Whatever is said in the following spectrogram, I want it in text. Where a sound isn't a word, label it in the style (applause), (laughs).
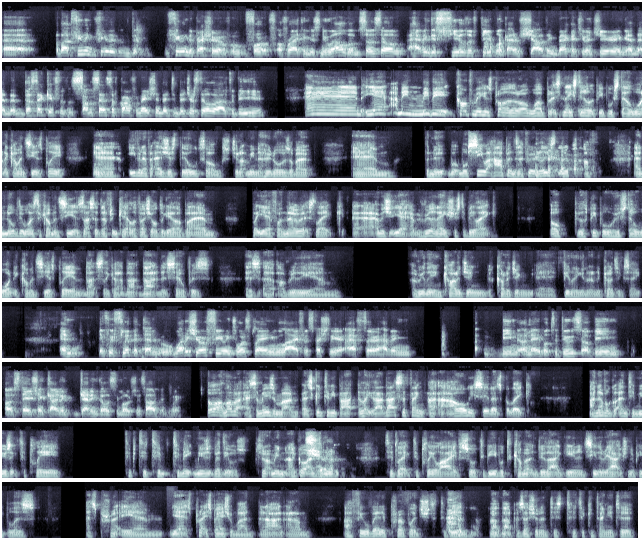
uh, about feeling feeling feeling the pressure of for of writing this new album. So so having this field of people (laughs) kind of shouting back at you and cheering, and and does that give some sense of confirmation that that you're still allowed to be here? Um, yeah, I mean, maybe confirmation is probably the wrong word, but it's nice to know that people still want to come and see us play, mm. uh, even if it is just the old songs. Do you know what I mean? Who knows about um, the new? We'll see what happens if we release the new (laughs) stuff and nobody wants to come and see us. That's a different kettle of fish altogether. But um, but yeah, for now it's like it was yeah, it was really nice just to be like, oh, there's people who still want to come and see us play, and that's like a, that that in itself is is a, a really um a really encouraging encouraging uh, feeling and an encouraging sight. And if we flip it, then what is your feeling towards playing live, especially after having been unable to do so, being on stage and kind of getting those emotions out anyway? Oh, I love it. It's amazing, man. It's good to be back. Like that. That's the thing. I, I always say this, but like, I never got into music to play, to to to, to make music videos. Do you know what I mean? I got sure. into music to like to play live. So to be able to come out and do that again and see the reaction of people is is pretty. Um, yeah, it's pretty special, man. And I and I'm I feel very privileged to be in that, that position and to, to to continue to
